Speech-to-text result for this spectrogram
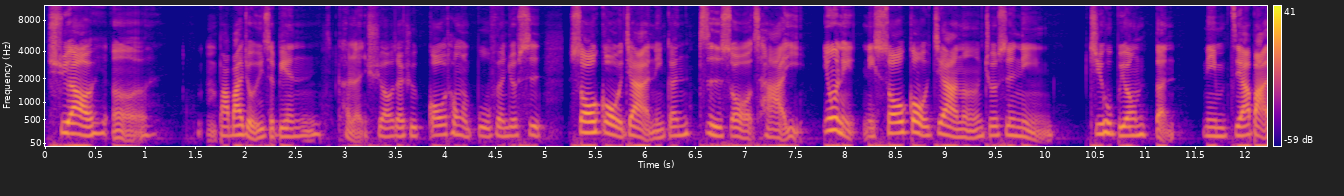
需要呃。八八九一这边可能需要再去沟通的部分，就是收购价你跟自售的差异。因为你你收购价呢，就是你几乎不用等，你只要把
